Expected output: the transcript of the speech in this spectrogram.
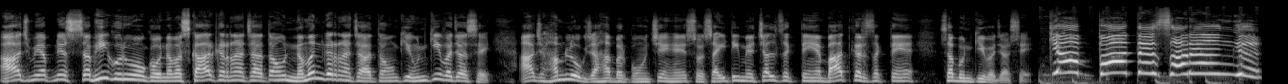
आज मैं अपने सभी गुरुओं को नमस्कार करना चाहता हूँ, नमन करना चाहता हूँ कि उनकी वजह से आज हम लोग जहाँ पर पहुँचे हैं, सोसाइटी में चल सकते हैं, बात कर सकते हैं, सब उनकी वजह से। क्या बात है, सारंग?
